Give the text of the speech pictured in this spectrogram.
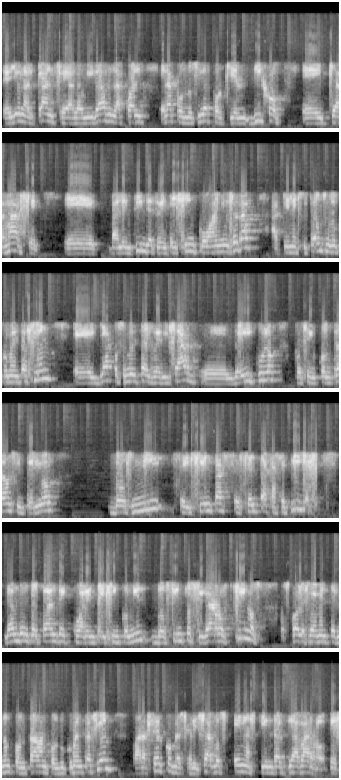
le dieron alcance a la unidad, la cual era conducida por quien dijo eh, llamarse eh, Valentín de 35 años de edad, a quien necesitaron su documentación, eh, ya posiblemente al revisar eh, el vehículo, pues encontraron su interior 2.660 cajetillas, dando un total de 45.200 cigarros chinos, los cuales obviamente no contaban con documentación para ser comercializados en las tiendas de abarrotes.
